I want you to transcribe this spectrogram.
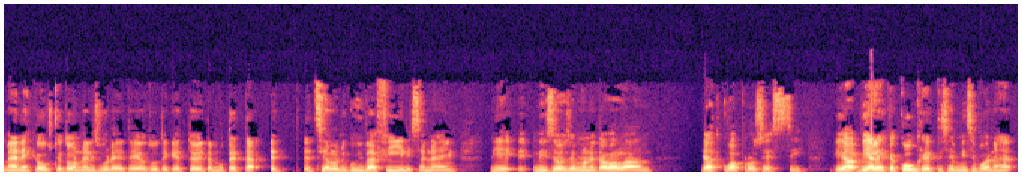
mä en ehkä usko, että onnellisuuden eteen joutuu tekemään töitä, mutta että et, et siellä on niin kuin hyvä fiilis ja näin, niin, niin se on semmoinen tavallaan jatkuva prosessi. Ja vielä ehkä konkreettisemmin se voi nähdä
